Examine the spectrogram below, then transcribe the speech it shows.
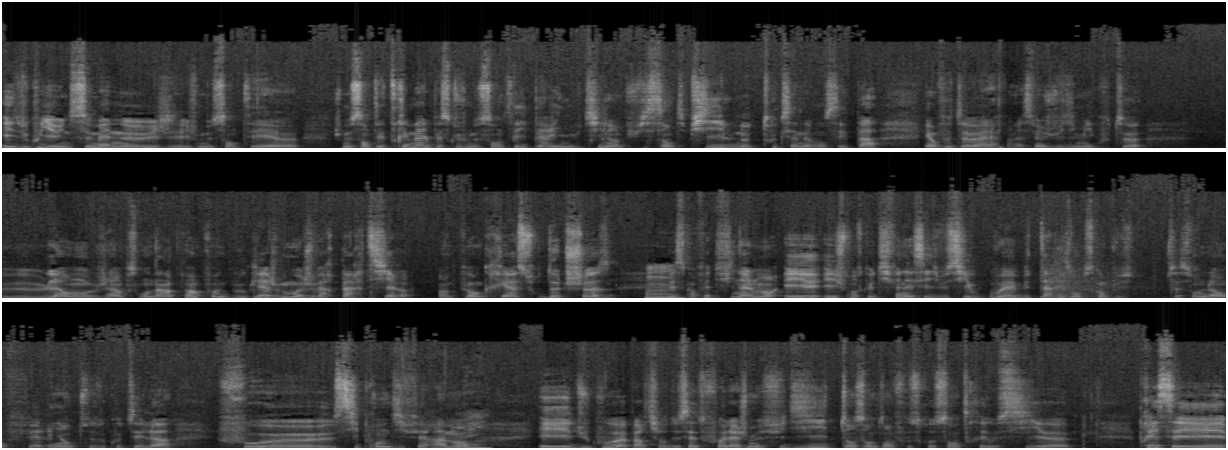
Et du coup, il y a une semaine, euh, je me sentais, euh, je me sentais très mal parce que je me sentais hyper inutile, impuissante. Puis notre truc, ça n'avançait pas. Et en fait, euh, à la fin de la semaine, je lui dis, mais écoute, là, j'ai l'impression qu'on a un peu un point de blocage. Moi, je vais repartir un peu en créa sur d'autres choses mm. parce qu'en fait, finalement, et, je pense que Tiffany s'est dit aussi, ouais, mais t'as raison parce qu'en plus, de toute façon, là, on fait rien de ce côté-là. Faut s'y prendre différemment. Et du coup, à partir de cette fois-là, je me suis dit, de temps en temps, il faut se recentrer aussi. Après, c'est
